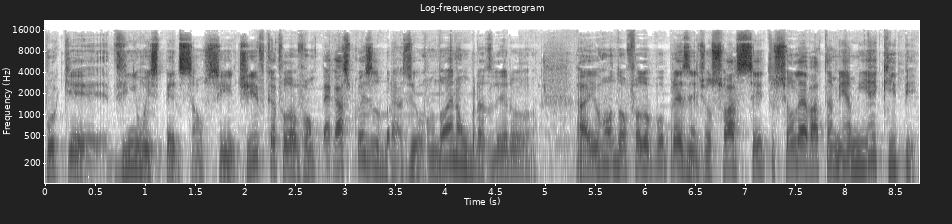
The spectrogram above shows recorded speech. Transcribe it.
porque vinha uma expedição científica falou: vamos pegar as coisas do Brasil. Rondon era um brasileiro. Aí o Rondon falou para o presidente: eu só aceito se eu levar também a minha equipe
